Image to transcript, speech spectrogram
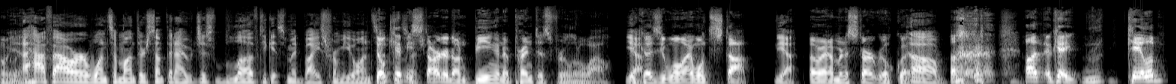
Oh, yeah. a half hour once a month or something. I would just love to get some advice from you on. don't get me such. started on being an apprentice for a little while Yeah. because you won't, I won't stop. Yeah. All right, I'm going to start real quick. Oh, Uh, okay, Caleb,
